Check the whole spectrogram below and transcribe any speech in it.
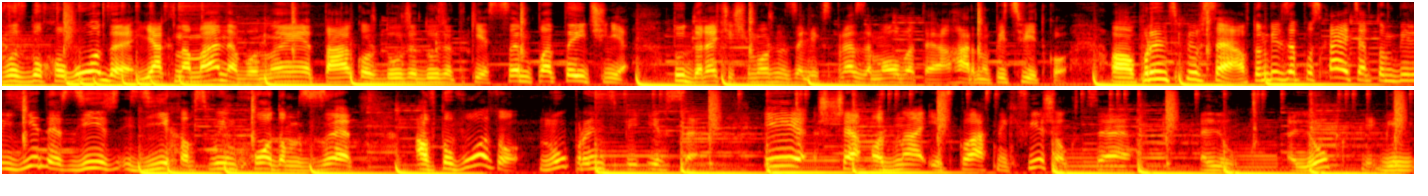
воздуховоди. Як на мене, вони також дуже дуже такі симпатичні. Тут, до речі, ще можна з Aliexpress замовити гарну підсвітку. А, в принципі, все. Автомобіль запускається, автомобіль їде, з'їхав своїм ходом з автовозу. Ну, в принципі, і все. І ще одна із класних фішок це люк. Люк він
